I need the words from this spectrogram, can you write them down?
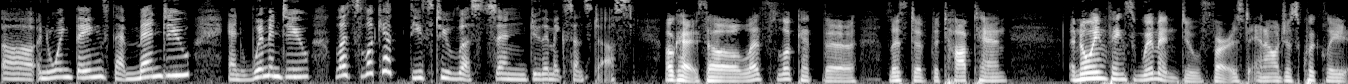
uh, annoying things that men do and women do. Let's look at these two lists and do they make sense to us? Okay, so let's look at the list of the top 10 annoying things women do first, and I'll just quickly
